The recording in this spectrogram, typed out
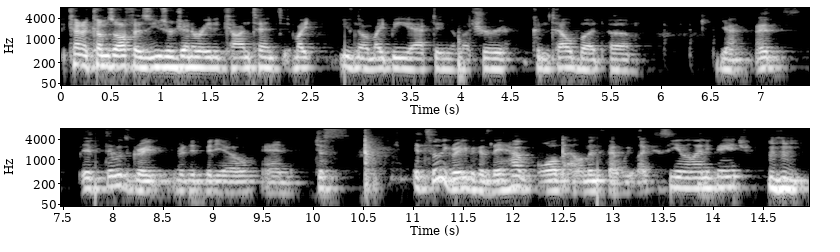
It kind of comes off as user generated content. It might even though it might be acting. I'm not sure, couldn't tell, but um, Yeah, it's it, it was great Reddit video and just it's really great because they have all the elements that we like to see in a landing page. mhm.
